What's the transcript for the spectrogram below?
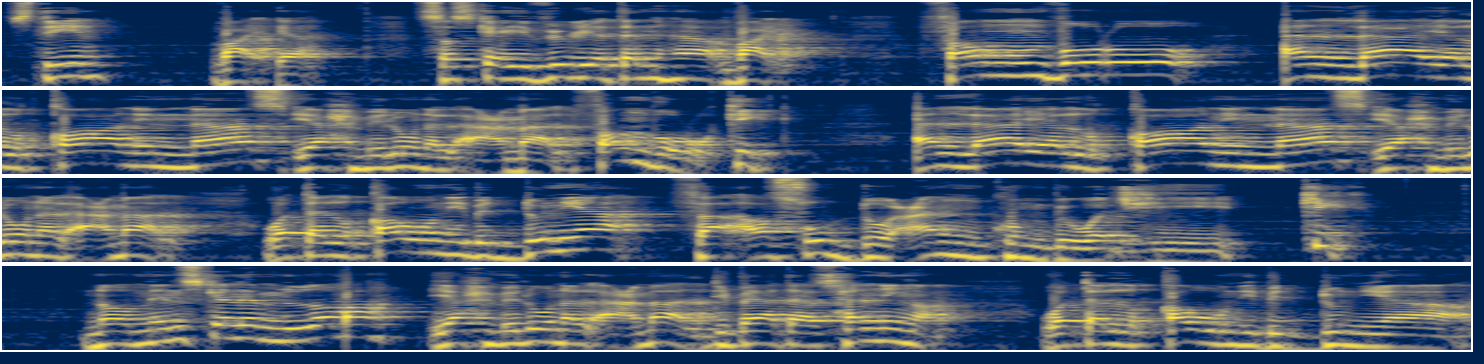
Sten? Vej, ja. Så skal I følge den her vej. فانظروا أن لا يلقاني الناس يحملون الأعمال. فانظروا كيك أن لا يلقاني الناس يحملون الأعمال. وتلقوني بالدنيا فأصد عنكم بوجهي. كيك Når menneskene møder mig, yahmilun al-a'mal, de bærer deres handlinger, وَتَلْقَوْنِ بِالدُّنْيَا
